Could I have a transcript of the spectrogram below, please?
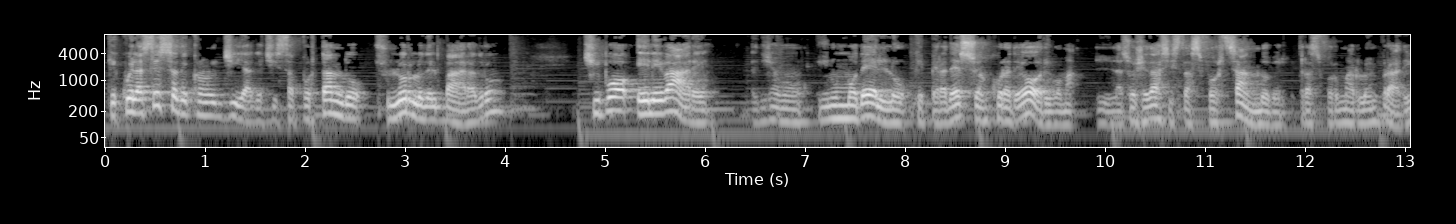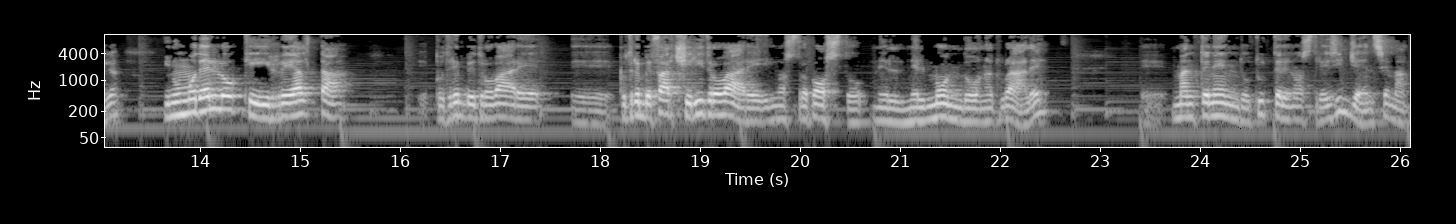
che quella stessa tecnologia che ci sta portando sull'orlo del baratro ci può elevare diciamo, in un modello che per adesso è ancora teorico, ma la società si sta sforzando per trasformarlo in pratica, in un modello che in realtà potrebbe trovare eh, potrebbe farci ritrovare il nostro posto nel, nel mondo naturale, eh, mantenendo tutte le nostre esigenze, ma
